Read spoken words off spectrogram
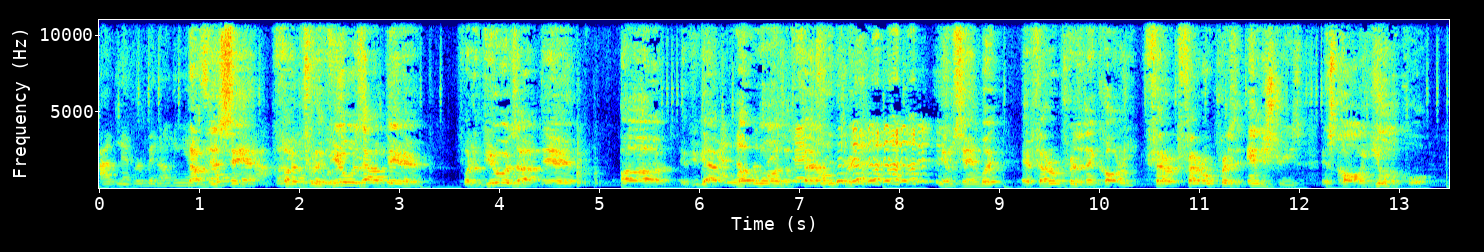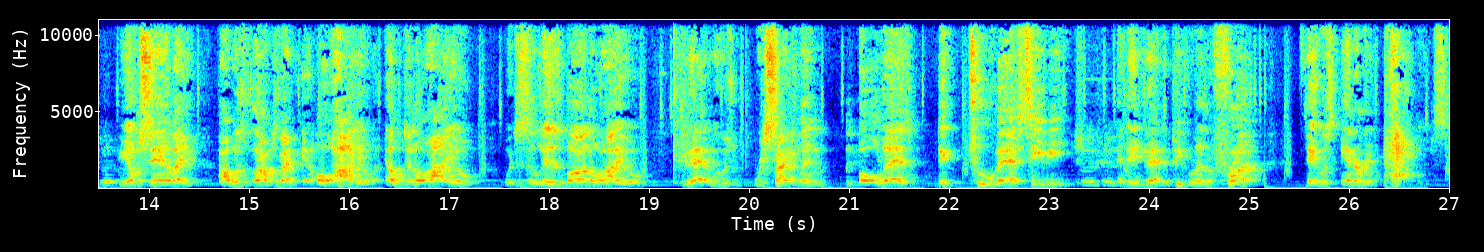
I've never been on the Now. I'm just saying, for the, for the viewers out there, for the viewers out there, uh, if you got Yeah, loved ones in federal prison, you know what I'm saying? But in federal prison, they call it federal, federal prison industries. It's called UNICOR. You know what I'm saying? Like I was when I was like in Ohio, Elkton, Ohio, which is in Lisbon, Ohio. You had we was recycling old ass big tube ass TVs, and then you had the people in the front. They was entering patents.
